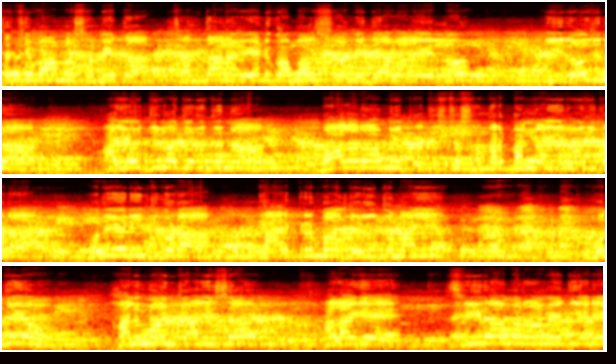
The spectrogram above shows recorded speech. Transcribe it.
సత్యభామ సమేత సంతాన వేణుగోపాల స్వామి దేవాలయంలో ఈ రోజున అయోధ్యలో జరుగుతున్న బాలరాముని ప్రతిష్ట సందర్భంగా ఈ రోజు ఇక్కడ ఉదయం నుంచి కూడా కార్యక్రమాలు జరుగుతున్నాయి. ఉదయం హనుమాన్ చాలీసా అలాగే శ్రీరామ రామేతి అనే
